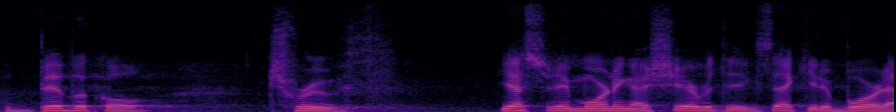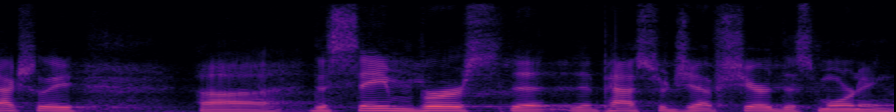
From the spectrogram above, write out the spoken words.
the biblical truth. Yesterday morning, I shared with the executive board actually uh, the same verse that, that Pastor Jeff shared this morning.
